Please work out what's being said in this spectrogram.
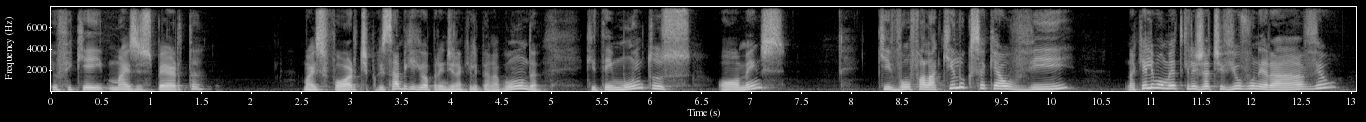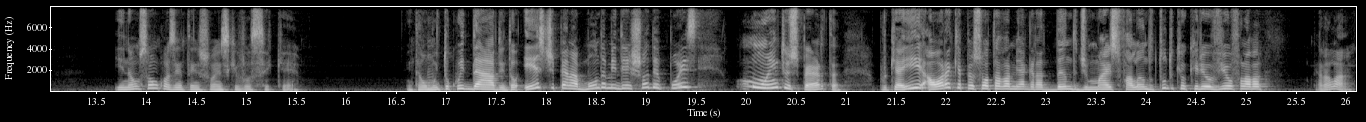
eu fiquei mais esperta, mais forte, porque sabe o que eu aprendi naquele pé na bunda? Que tem muitos homens que vão falar aquilo que você quer ouvir naquele momento que ele já te viu vulnerável e não são com as intenções que você quer. Então, muito cuidado. Então, este pé na bunda me deixou depois muito esperta. Porque aí, a hora que a pessoa estava me agradando demais, falando tudo que eu queria ouvir, eu falava: pera lá,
